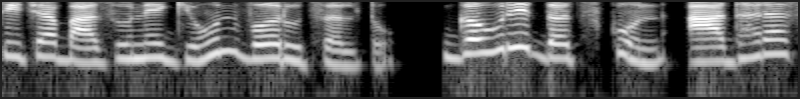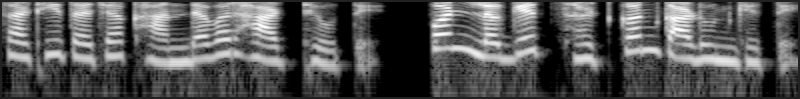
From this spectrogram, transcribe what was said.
तिच्या बाजूने घेऊन वर उचलतो. गौरी दचकून आधारासाठी त्याच्या खांद्यावर हात ठेवते. पण लगेच झटकन काढून घेते.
